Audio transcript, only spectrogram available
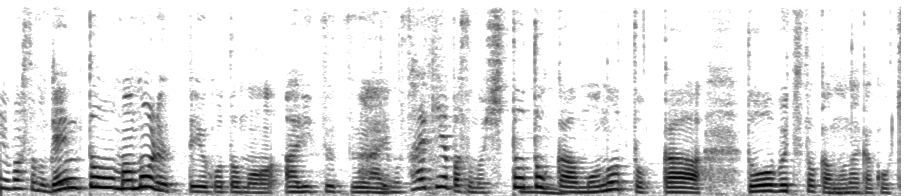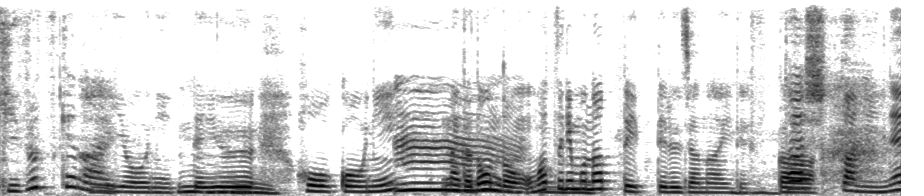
りはその伝統を守るっていうこともありつつ、はい。でも最近やっぱその人とか物とか動物とかもなんかこう傷つけないようにっていう方向にななんかどんどんお祭りもなっていってるじゃないですか。確かにね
